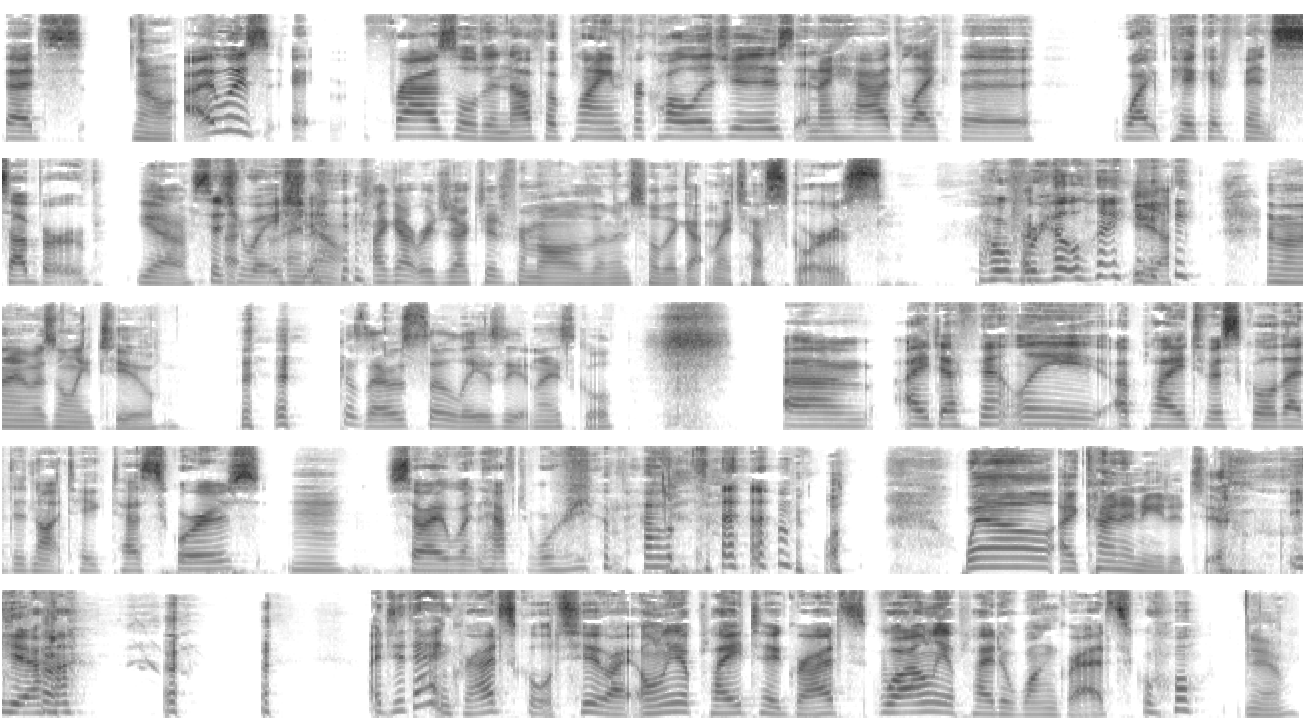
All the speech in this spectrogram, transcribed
that's no. I was eh, frazzled enough applying for colleges, and I had like the white picket fence suburb. yeah, I- Situation. I, know. I got rejected from all of them until they got my test scores. Oh, really? Yeah, and then I was only two because I was so lazy in high school. Um, I definitely applied to a school that did not take test scores, Mm. so I wouldn't have to worry about them. Well, well, I kind of needed to. yeah. I did that in grad school too. I only applied to grad. Well, I only applied to one grad school, yeah.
